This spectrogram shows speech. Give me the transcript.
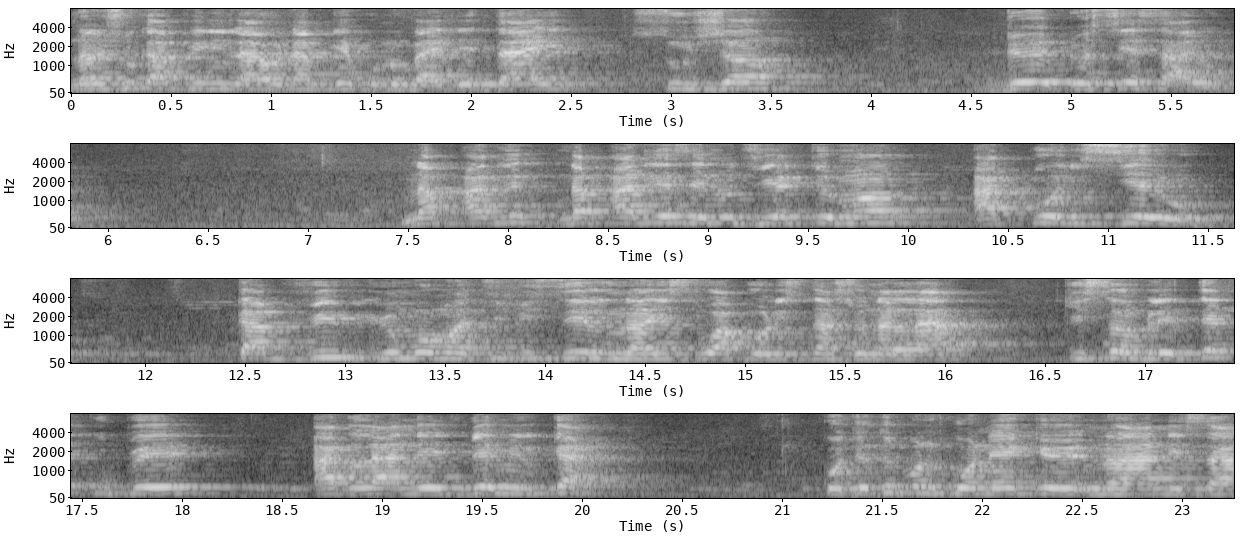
nan jou kap vini la yo nam gen pou nou bay detay sou jan de dosye sa yo. nap adrese nou direktman ak polisye yo. Kap viv yon mouman difisil nan histwa polis nasyonal la ki semble tet koupe ak l'anè 2004 kote tout moun konen ke nan anè sa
